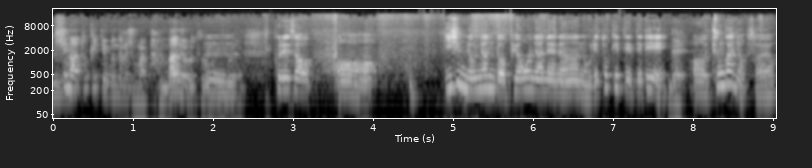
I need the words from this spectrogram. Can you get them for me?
특히나 토끼띠 분들은 정말 반반으로 들어오는 음. 거예요. 그래서 어 26년도 병원연에는 우리 토끼띠들이 네. 어 중간이 없어요.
